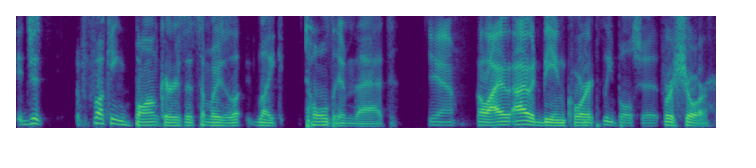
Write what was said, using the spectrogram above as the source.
it just fucking bonkers that somebody's like told him that. yeah. oh I, I would be in court Complete bullshit. for sure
